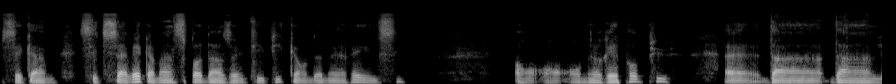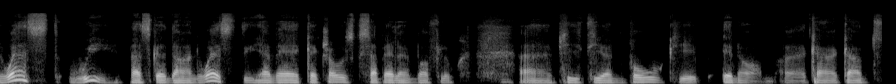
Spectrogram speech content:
C'est comme, si tu savais comment c'est pas dans un tipi qu'on demeurait ici, on n'aurait pas pu. Euh, dans, dans l'Ouest, oui, parce que dans l'Ouest, il y avait quelque chose qui s'appelle un buffalo, euh, puis qui a une peau qui est énorme. Euh, quand, quand, tu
